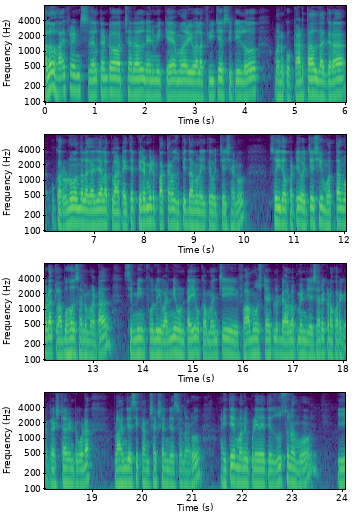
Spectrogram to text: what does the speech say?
Hello hi friends welcome to our channel నేను మీ కేఎంఆర్ ఇవాళ ఫ్యూచర్ సిటీలో మనకు కడతాల దగ్గర ఒక రెండు వందల గజాల ప్లాట్ అయితే పిరమిడ్ పక్కన చూపిద్దామని అయితే వచ్చేసాను. సో ఇది ఒకటి. వచ్చేసి మొత్తం కూడా క్లబ్ హౌస్ అనమాట స్విమ్మింగ్ పూల్ ఇవన్నీ ఉంటాయి. ఒక మంచి ఫామ్ హౌస్ టైప్లో డెవలప్మెంట్ చేశారు. ఇక్కడ ఒక రెస్టారెంట్ కూడా ప్లాన్ చేసి కన్స్ట్రక్షన్ చేస్తున్నారు. అయితే మనం ఇప్పుడు ఏదైతే చూస్తున్నామో ఈ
